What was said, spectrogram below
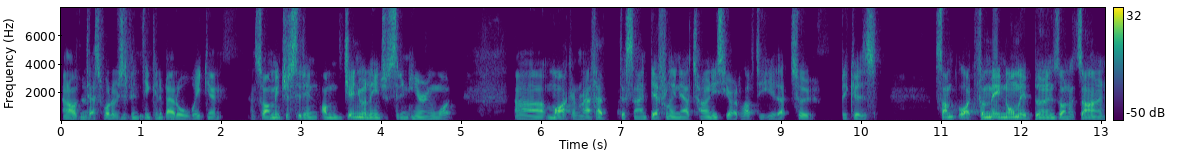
And I've, that's what I've just been thinking about all weekend. And so I'm interested in, I'm genuinely interested in hearing what uh, Mike and Raf have to say. And definitely now Tony's here. I'd love to hear that too, because some, like for me, normally it burns on its own.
